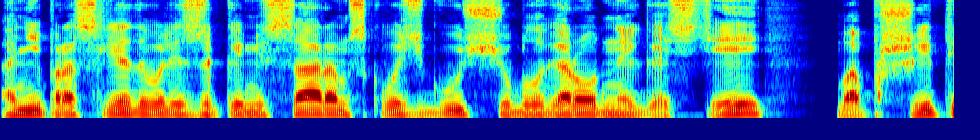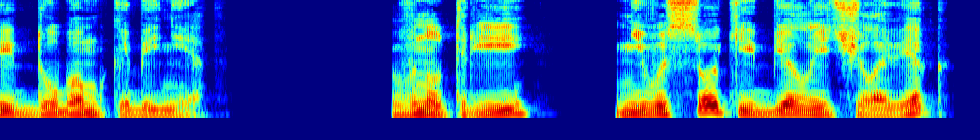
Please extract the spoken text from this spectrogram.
они проследовали за комиссаром сквозь гущу благородных гостей в обшитый дубом кабинет. Внутри невысокий белый человек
